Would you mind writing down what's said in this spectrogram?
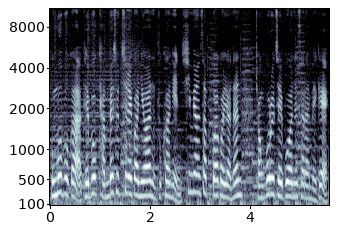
국무부가 대북 담배 수출에 관여한 북한인 심연섭과 관련한 정보를 제보하는 사람에게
